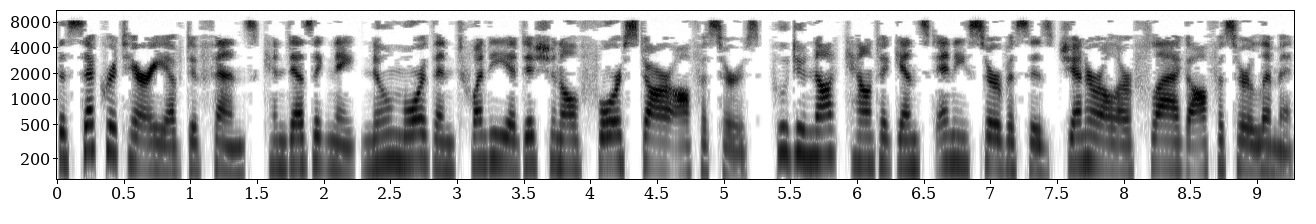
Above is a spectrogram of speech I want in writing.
The Secretary of Defense can designate no more than 20 additional four-star officers, who do not count against any service's general or flag officer limit,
